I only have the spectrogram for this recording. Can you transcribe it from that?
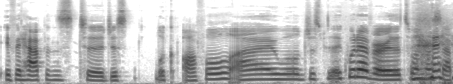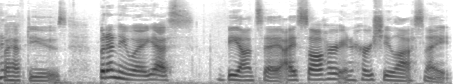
if it happens to just look awful, I will just be like, whatever. That's one less app I have to use. But anyway, yes, Beyonce. I saw her in Hershey last night.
